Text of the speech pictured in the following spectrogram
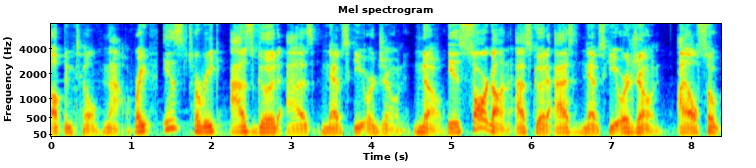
up until now right? Is Tariq as good as Nevsky or Joan? No. Is Sargon as good as Nevsky or Joan? I also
